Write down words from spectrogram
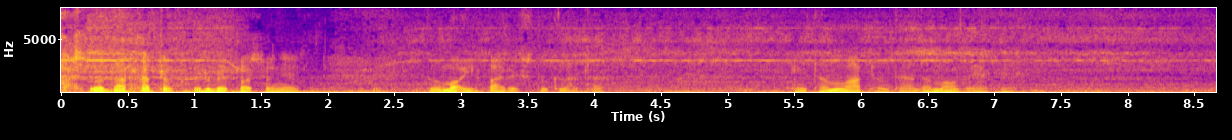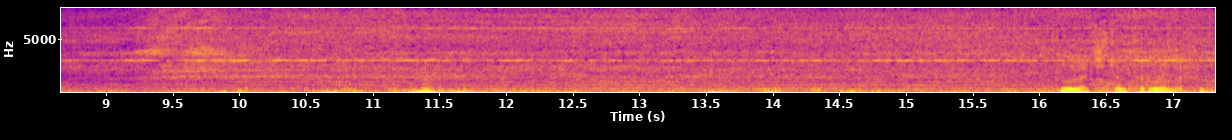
poszło, dawno to kurde poszło nieźle. Tu moich parę sztuk lata. I tam łapią te adamowe jakieś. Tu leci ten perłowy chyba.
